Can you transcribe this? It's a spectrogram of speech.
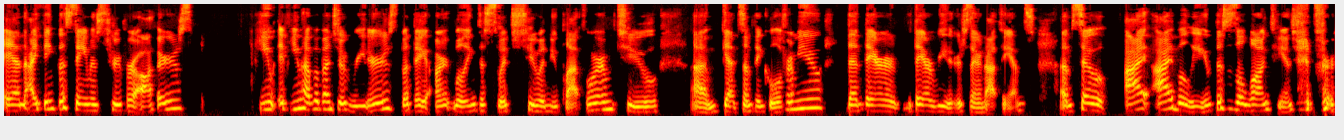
And I think the same is true for authors. You, if you have a bunch of readers, but they aren't willing to switch to a new platform to um, get something cool from you, then they're they are readers. They're not fans. Um, so I I believe this is a long tangent for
